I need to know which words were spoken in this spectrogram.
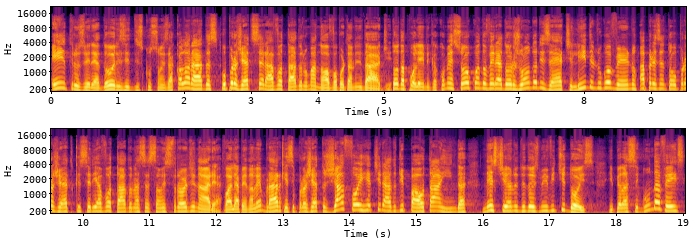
entre os vereadores e discussões acaloradas, o projeto será votado numa nova oportunidade. Toda a polêmica começou quando o vereador João Donizete, líder do governo, apresentou o projeto que seria votado na sessão extraordinária. Vale a pena lembrar que esse projeto já foi retirado de pauta ainda neste ano de 2022 e pela segunda vez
